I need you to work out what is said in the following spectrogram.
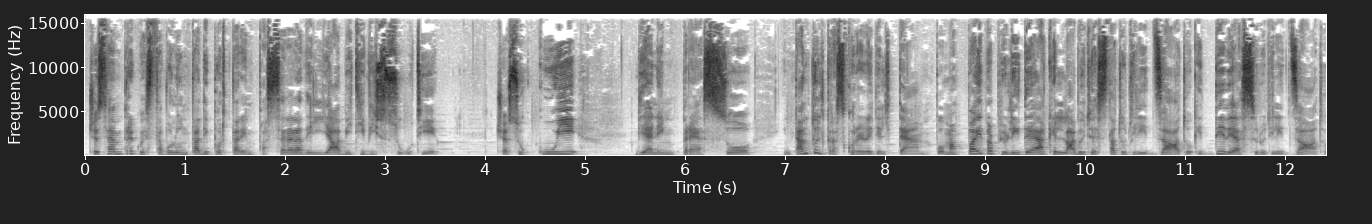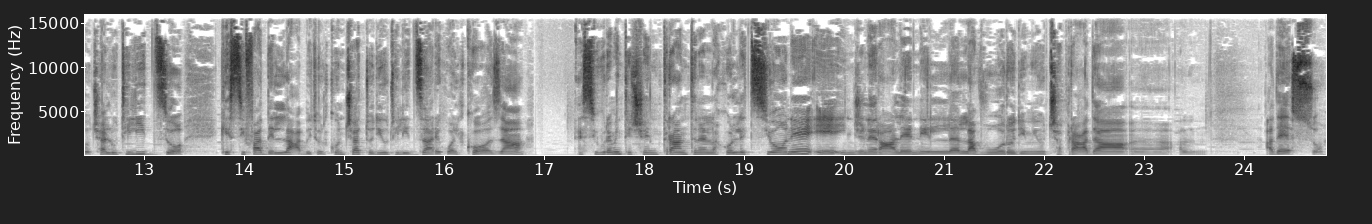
C'è sempre questa volontà di portare in passerella degli abiti vissuti, cioè su cui viene impresso intanto il trascorrere del tempo, ma poi proprio l'idea che l'abito è stato utilizzato, che deve essere utilizzato, cioè l'utilizzo che si fa dell'abito, il concetto di utilizzare qualcosa, è sicuramente centrante nella collezione e in generale nel lavoro di Miuccia Prada eh, adesso,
